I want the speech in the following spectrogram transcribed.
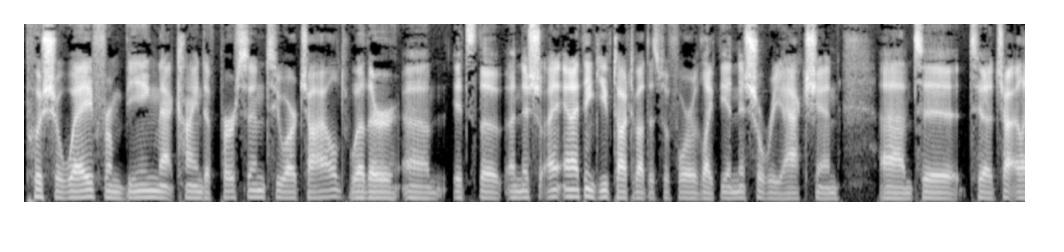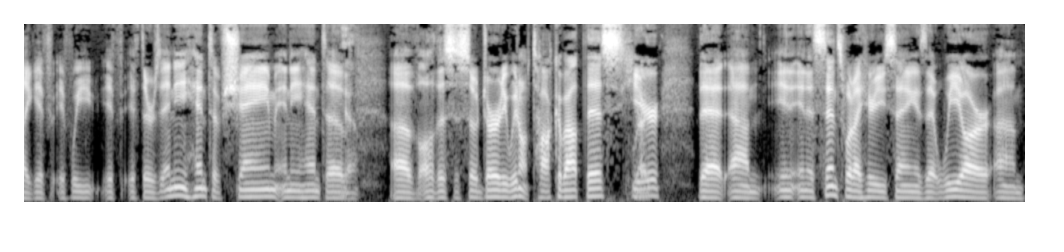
push away from being that kind of person to our child. Whether um, it's the initial, and I think you've talked about this before, of like the initial reaction um, to to a child. Like if if we if if there's any hint of shame, any hint of Yeah. of oh this is so dirty, we don't talk about this here. That um, in in a sense, what I hear you saying is that we are. Um,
